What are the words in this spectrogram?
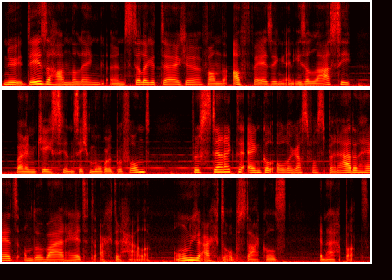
Nu, deze handeling, een stille getuige van de afwijzing en isolatie waarin Casey zich mogelijk bevond, versterkte enkel Olga's vastberadenheid om de waarheid te achterhalen, ongeacht de obstakels in haar pad.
